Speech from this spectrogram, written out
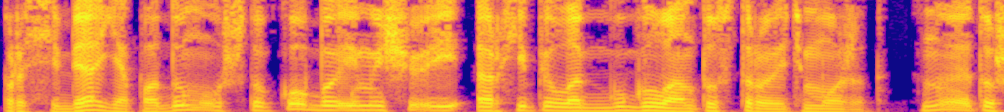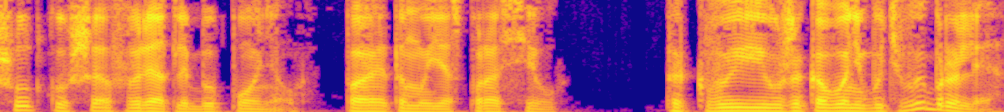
Про себя я подумал, что Коба им еще и архипелаг Гуглант устроить может, но эту шутку шеф вряд ли бы понял, поэтому я спросил. «Так вы уже кого-нибудь выбрали?»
